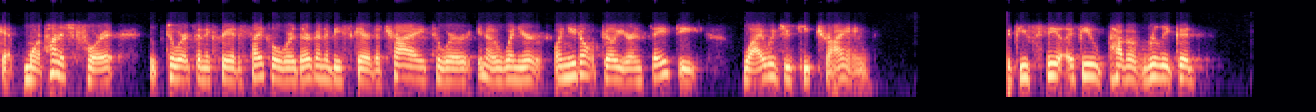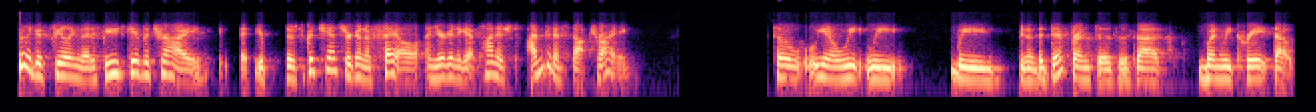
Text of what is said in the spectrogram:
get more punished for it to where it's going to create a cycle where they're going to be scared to try to where you know when you're when you don't feel you're in safety why would you keep trying? If you feel if you have a really good really good feeling that if you give a try there's a good chance you're going to fail and you're going to get punished i'm going to stop trying. So you know we we we you know the difference is is that when we create that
